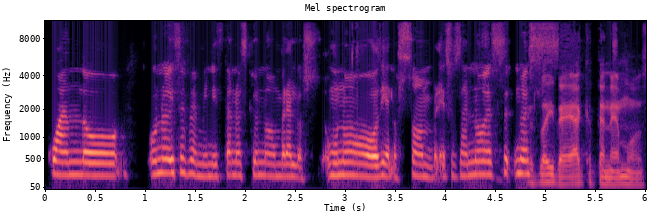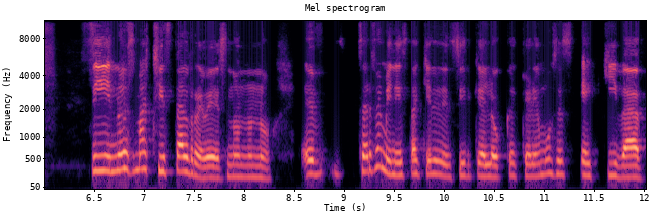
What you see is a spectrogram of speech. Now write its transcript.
cuando uno dice feminista no es que uno, hombre los, uno odia a los hombres, o sea, no es... No es, la idea que tenemos. Sí, no es machista al revés, no, no, no. Eh, ser feminista quiere decir que lo que queremos es equidad,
